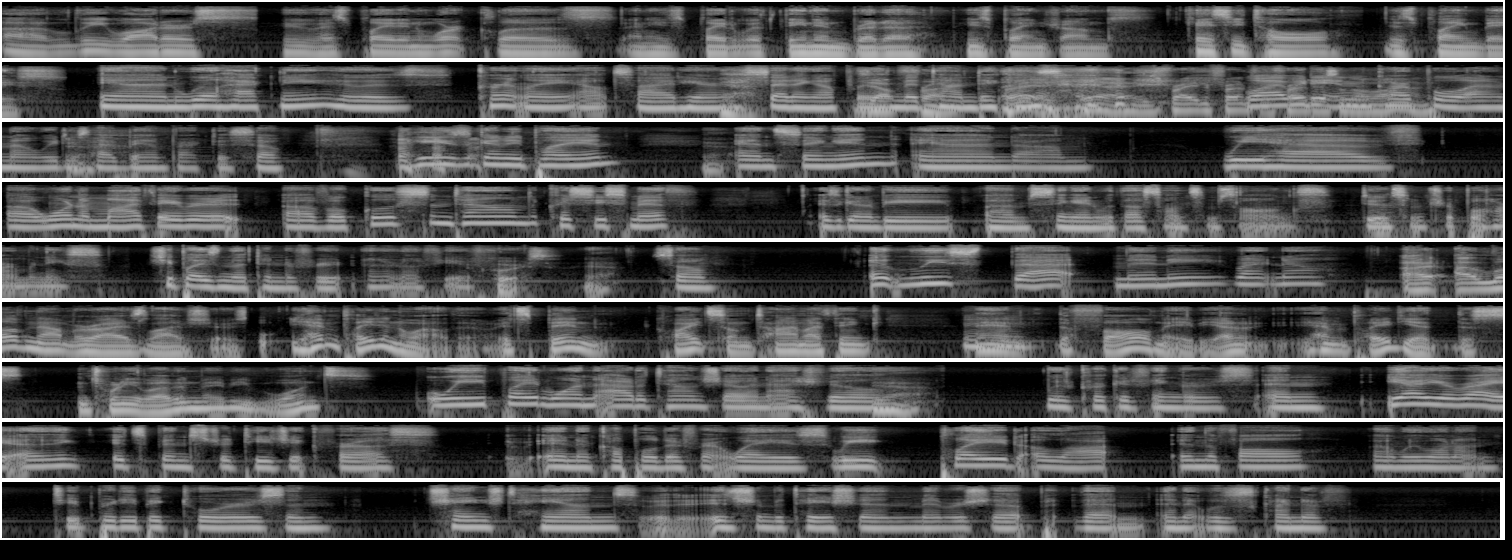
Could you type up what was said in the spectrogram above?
Uh, Lee Waters, who has played in Work Clothes, and he's played with Dean and Britta. He's playing drums. Casey Toll is playing bass. And Will Hackney, who is currently outside here Yeah. setting up with Midtown front. Dickens. Right. Yeah, he's right in front. Why for we didn't carpool, I don't know. We just Yeah. had band practice. So he's going to be playing Yeah. and singing. And um, we have uh, one of my favorite uh, vocalists in town, Christy Smith, is going to be um, singing with us on some songs, doing some triple harmonies. She plays in the Tenderfruit. I don't know if you've. Of course, yeah. So, at least that many right now. I, I love Mount Moriah's live shows. You haven't played in a while though. It's been quite some time. I think, man, Mhm. the fall maybe. I don't. You haven't played yet. This in 2011 maybe once. We played one out of town show in Asheville Yeah. with Crooked Fingers. And yeah, you're right. I think it's been strategic for us in a couple different ways. We played a lot in the fall. Um, we went on two pretty big tours and changed hands with instrumentation, membership then. And it was kind of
